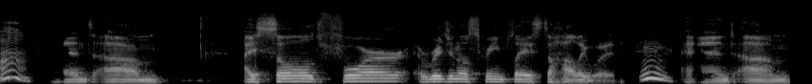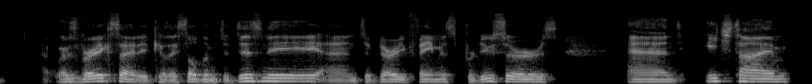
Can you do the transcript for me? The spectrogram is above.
ah, and, um, I sold four original screenplays to Hollywood. mm, And um, I was very excited because I sold them to Disney and to very famous producers. And each time,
